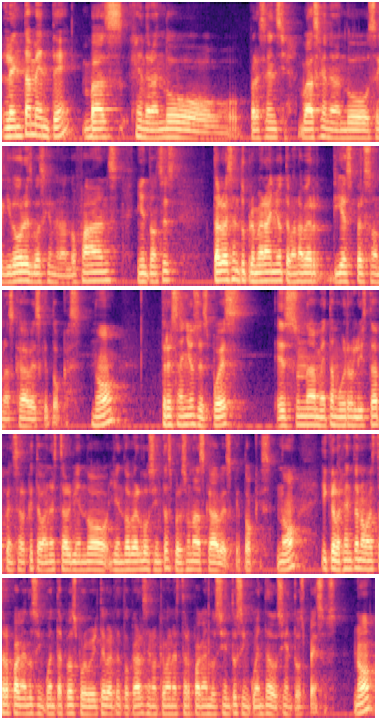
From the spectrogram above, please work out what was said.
lentamente vas generando presencia, vas generando seguidores, vas generando fans y entonces tal vez en tu primer año te van a ver 10 personas cada vez que tocas, ¿no? Tres años después es una meta muy realista pensar que te van a estar viendo, yendo a ver 200 personas cada vez que toques, ¿no? Y que la gente no va a estar pagando 50 pesos por irte a verte tocar, sino que van a estar pagando 150, 200 pesos, ¿no?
